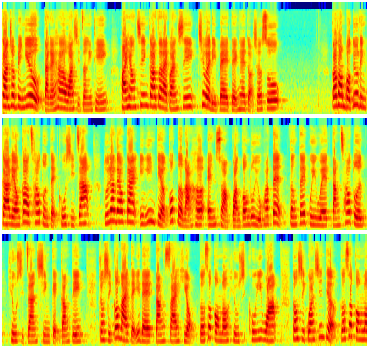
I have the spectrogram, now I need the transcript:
观众朋友，大家好，我是曾怡婷，欢迎乡亲今早来关心七月二八电影大小事。交通部长林佳龙到草屯地区视察，除了了解因应着国道六号沿线观光旅游发展，当地规划东草屯休息站新建工程，将是国内第一个东西向高速公路休息区以外，同时关心着高速公路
